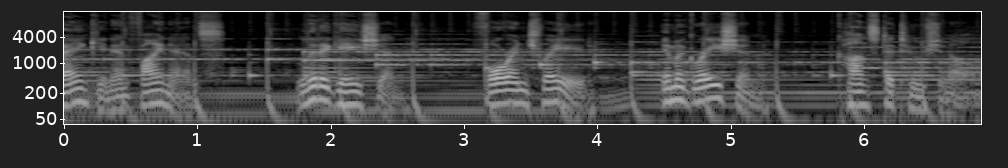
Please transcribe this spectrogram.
banking and finance, litigation, foreign trade, immigration, constitutional.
